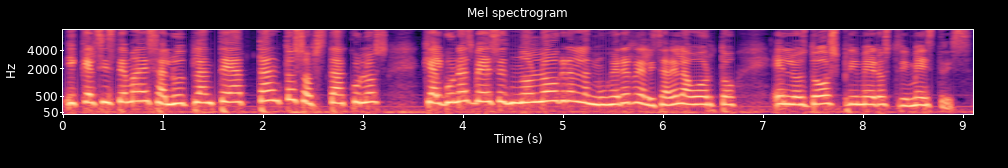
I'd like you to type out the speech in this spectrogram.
y que el sistema de salud plantea tantos obstáculos que algunas veces no logran las mujeres realizar el aborto en los dos primeros trimestres.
